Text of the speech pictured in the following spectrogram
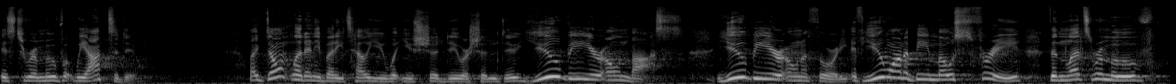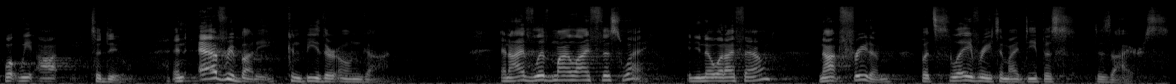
is to remove what we ought to do. Like, don't let anybody tell you what you should do or shouldn't do. You be your own boss. You be your own authority. If you want to be most free, then let's remove what we ought to do. And everybody can be their own God. And I've lived my life this way. And you know what I found? Not freedom, but slavery to my deepest desires.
